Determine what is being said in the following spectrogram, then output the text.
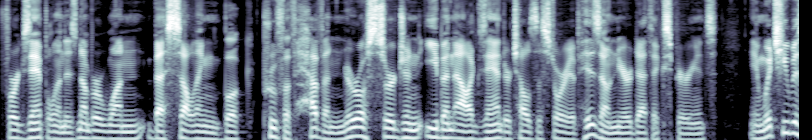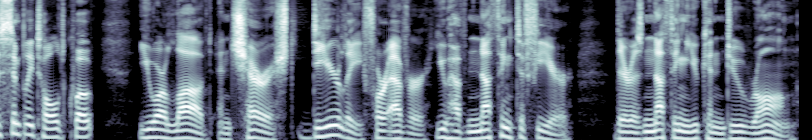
For example, in his number one best-selling book, Proof of Heaven, neurosurgeon Eben Alexander tells the story of his own near-death experience, in which he was simply told, quote, "You are loved and cherished dearly forever. You have nothing to fear. There is nothing you can do wrong."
